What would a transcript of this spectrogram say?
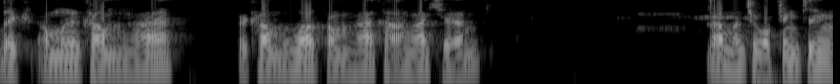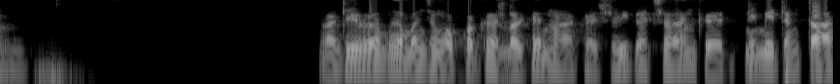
ได้เอามือคำหา ไปคำหัวคำหาขาหาแขนถ้ามันสงบจริงๆ บางทีว่าเมื่อมันสงบก็เกิดลอยขึ้นมา เกิดสีเกิดแสงเกิดนิมิตต่าง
